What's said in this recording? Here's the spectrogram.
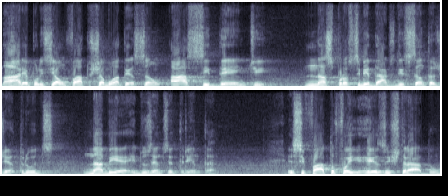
Na área policial, um fato chamou a atenção: acidente nas proximidades de Santa Gertrudes, na BR-230. Esse fato foi registrado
